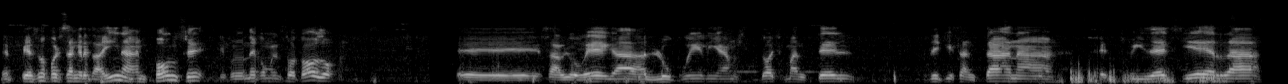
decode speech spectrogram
empiezo por Sangre Taína en Ponce, que fue donde comenzó todo. Eh, Sabio Vega, Luke Williams, Dodge Mantel, Ricky Santana, Fidel Sierra,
